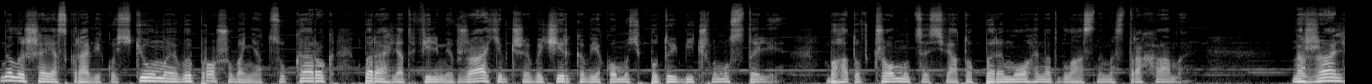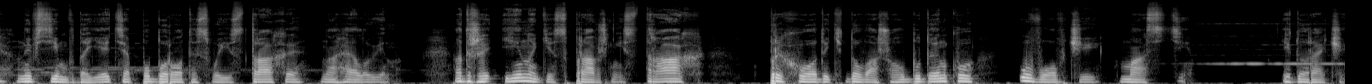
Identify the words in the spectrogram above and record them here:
не лише яскраві костюми, випрошування цукерок, перегляд фільмів жахів чи вечірка в якомусь потойбічному стилі. Багато в чому це свято перемоги над власними страхами. На жаль, не всім вдається побороти свої страхи на Геловін. Адже іноді справжній страх приходить до вашого будинку у вовчій масці. І до речі,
